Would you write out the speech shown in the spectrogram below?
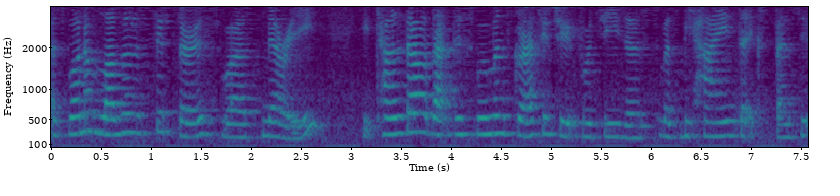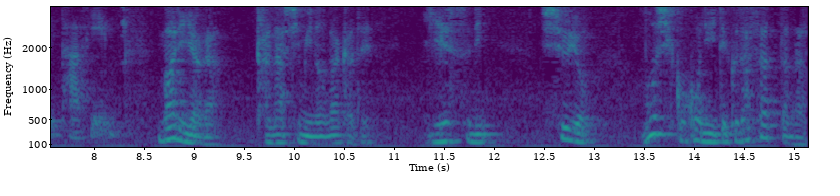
As one of Lazarus' sisters was Mary, it turns out that this woman's gratitude for Jesus was behind the expensive perfume. マリアが悲しみの中でイエスに「主よもしここにいてくださったなら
